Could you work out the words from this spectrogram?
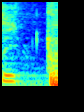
chica.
